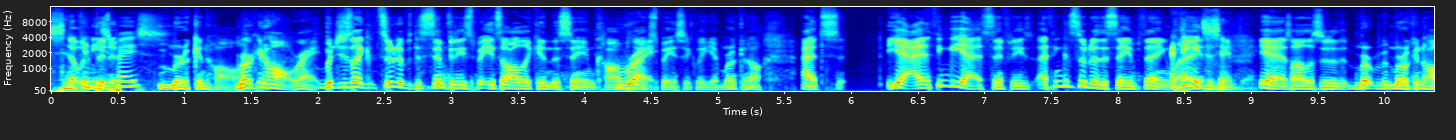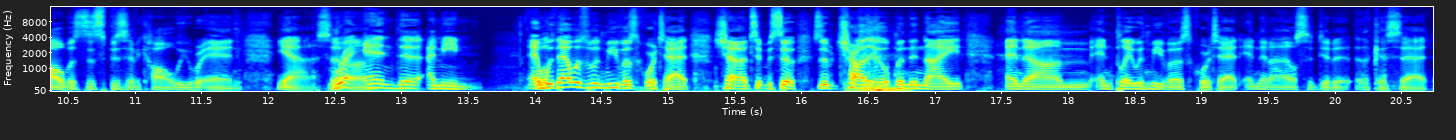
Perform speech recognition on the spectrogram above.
Symphony Space, Merkin Hall. Merkin Hall, right? which is like sort of the symphony space. It's all like in the same complex, Right. basically. Yeah, Merkin Hall. At yeah, I think yeah, it's symphonies. I think it's sort of the same thing. Right? I think it's the same thing. Yeah, it's all sort of Mer- Merkin Hall was the specific hall we were in. Yeah, so right, um, and the I mean, And well, that was with Mivos Quartet. Shout out to so so Charlie opened the night and um and played with Mivos Quartet, and then I also did a, like a set,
